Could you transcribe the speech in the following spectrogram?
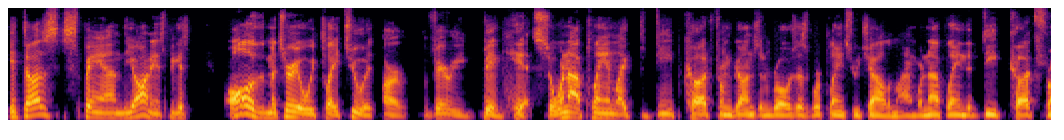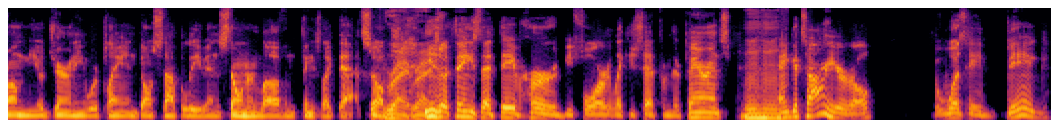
it does span the audience because all of the material we play too are very big hits. So we're not playing like the deep cut from Guns N' Roses. We're playing Sweet Child of Mine. We're not playing the deep cut from your Journey. We're playing Don't Stop Believing, Stone in Love, and things like that. So right, right. these are things that they've heard before, like you said, from their parents. Mm-hmm. And Guitar Hero was a big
